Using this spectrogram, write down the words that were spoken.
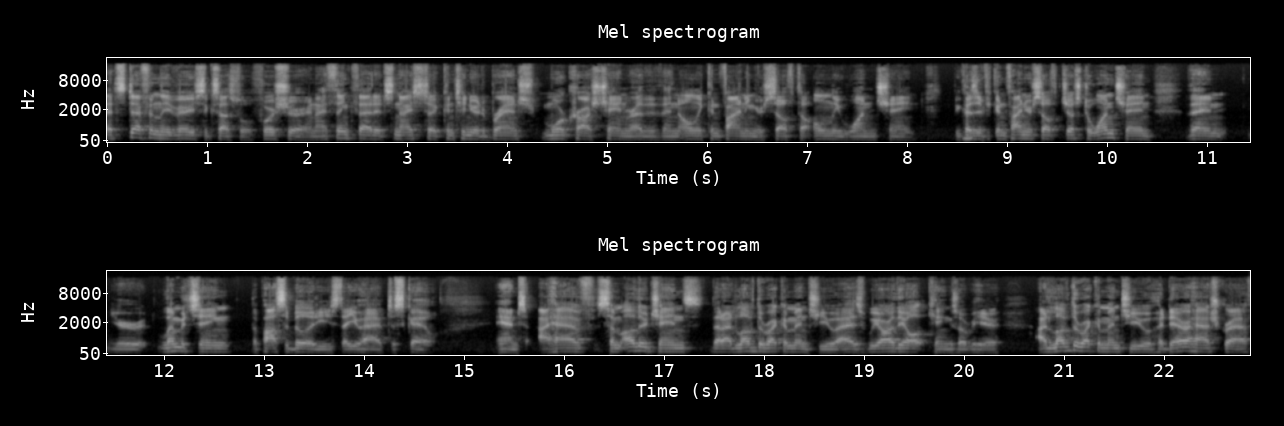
it's definitely very successful for sure, and I think that it's nice to continue to branch more cross chain rather than only confining yourself to only one chain. Because if you confine yourself just to one chain, then you're limiting the possibilities that you have to scale. And I have some other chains that I'd love to recommend to you, as we are the alt kings over here. I'd love to recommend to you Hedera Hashgraph,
